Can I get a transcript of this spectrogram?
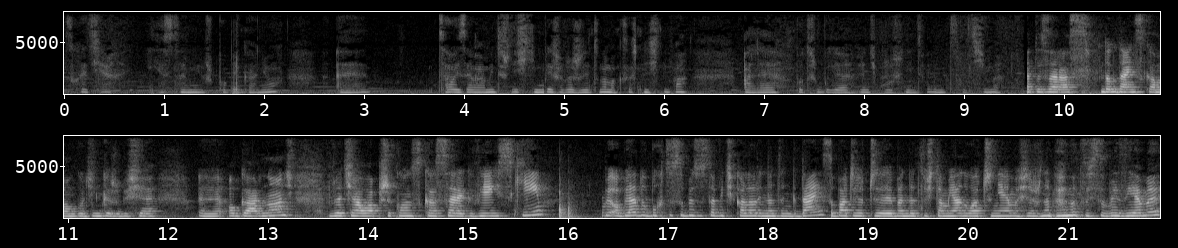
Słuchajcie, jestem już po bieganiu. E, całej zajęła mi 30 minut. Pierwsze wrażenie to na maksa szczęśliwa, ale potrzebuję wziąć prysznic, więc lecimy. Jadę zaraz do Gdańska, mam godzinkę, żeby się e, ogarnąć. Wleciała przekąska serek wiejski. Robię obiadu, bo chcę sobie zostawić kalorie na ten Gdańsk. Zobaczę, czy będę coś tam jadła, czy nie. Myślę, że na pewno coś sobie zjemy.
